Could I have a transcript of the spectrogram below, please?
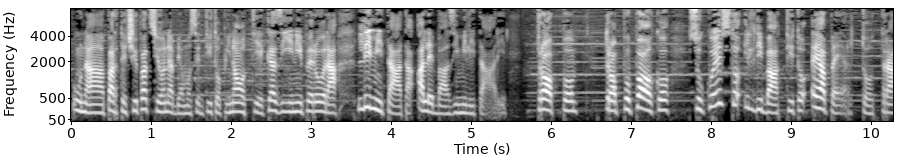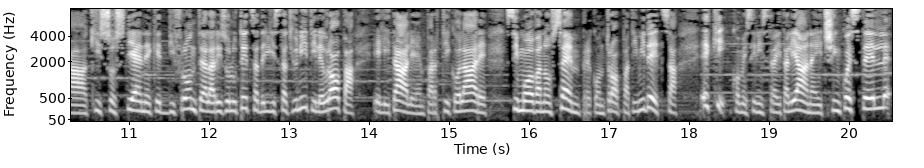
una partecipazione, abbiamo sentito Pinotti e Casini, per ora limitata alle basi militari. Troppo? Troppo poco? Su questo il dibattito è aperto tra chi sostiene che di fronte alla risolutezza degli Stati Uniti l'Europa e l'Italia in particolare si muovano sempre con troppa timidezza e chi, come Sinistra Italiana e 5 Stelle,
